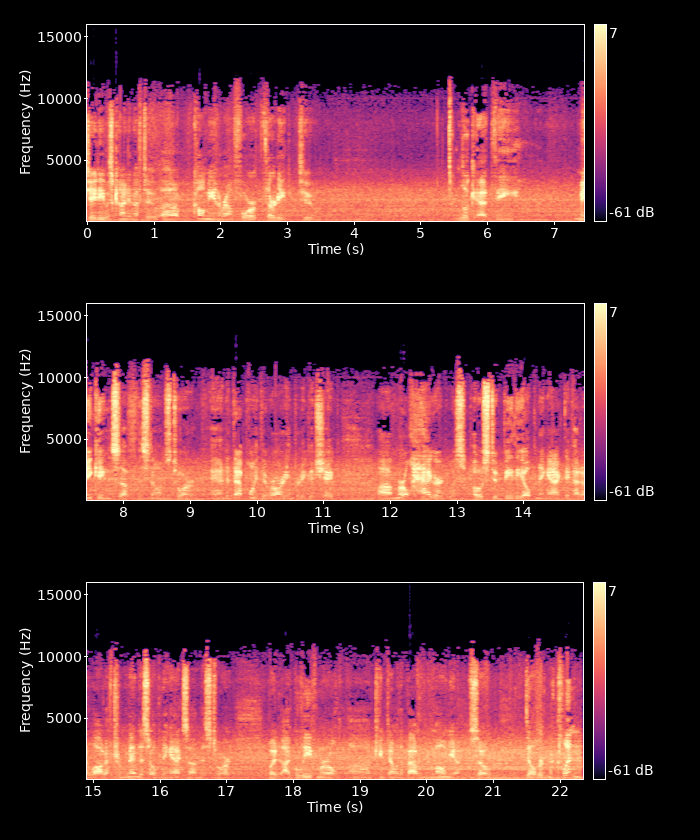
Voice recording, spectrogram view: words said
JD was kind enough to uh, call me in around 4:30 to look at the makings of the Stones tour, and at that point they were already in pretty good shape. Uh, Merle Haggard was supposed to be the opening act. They've had a lot of tremendous opening acts on this tour, but I believe Merle uh, came down with a bout of pneumonia, so Delbert McClinton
